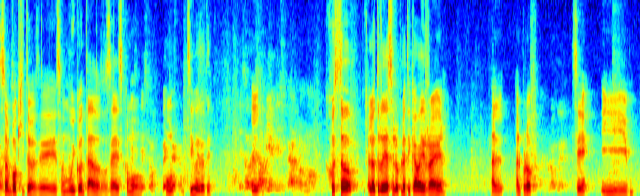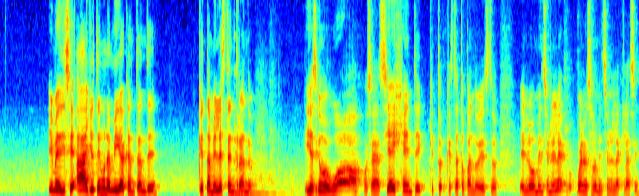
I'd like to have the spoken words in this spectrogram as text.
son poquitos, eh, son muy contados. O sea, es como. Eso, pues, un- Sí, güey, date. eso, eso habría que checarlo, ¿no? Justo el otro día se lo platicaba a Israel, al, al prof. Sí, y, y me dice, ah, yo tengo una amiga cantante que también le está entrando. Y así como, wow, o sea, sí hay gente que, to- que está topando esto. Eh, Lo mencioné, en la- bueno, eso lo mencioné en la clase.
